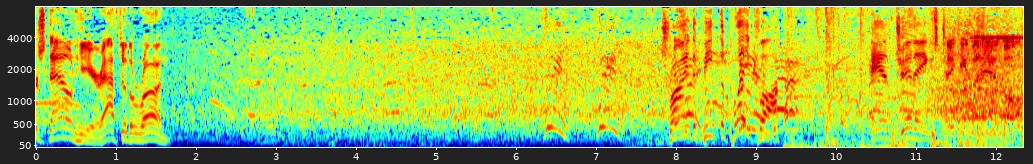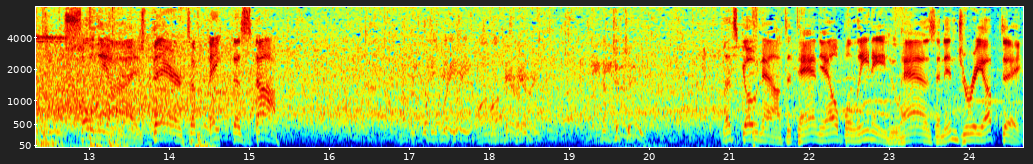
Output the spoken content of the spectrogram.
First down here after the run. Trying to beat the play clock. And Jennings taking the handoff. Soliai there to make the stop. Let's go now to Danielle Bellini, who has an injury update.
